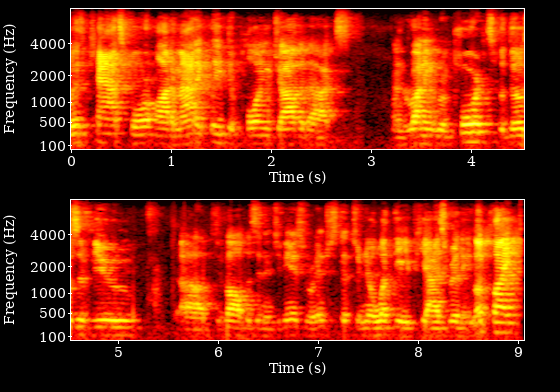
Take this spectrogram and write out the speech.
with CAS4, automatically deploying Java docs and running reports for those of you uh, developers and engineers who are interested to know what the APIs really look like.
